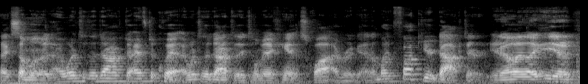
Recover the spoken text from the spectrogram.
Like someone like I went to the doctor, I have to quit. I went to the doctor, they told me I can't squat ever again. I'm like, fuck your doctor, you know. And like you know,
